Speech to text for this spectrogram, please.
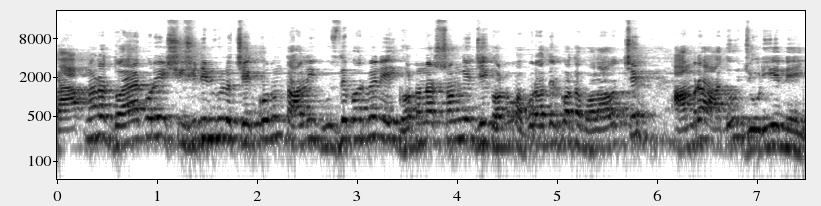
তা আপনারা দয়া করে এই সিসিটিভিগুলো চেক করুন, তাহলেই বুঝতে পারবেন এই ঘটনার সঙ্গে যে ঘট, অপরাধের কথা বলা হচ্ছে, আমরা আদৌ জড়িয়ে নেই।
